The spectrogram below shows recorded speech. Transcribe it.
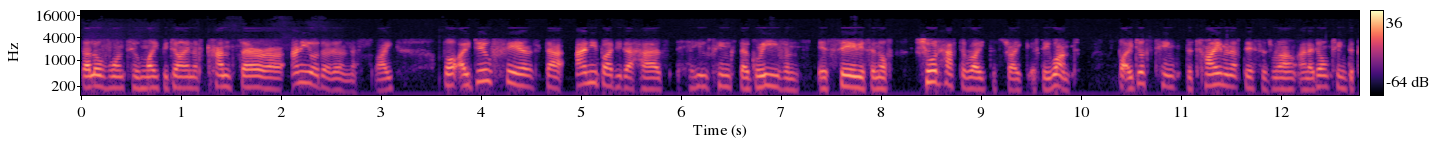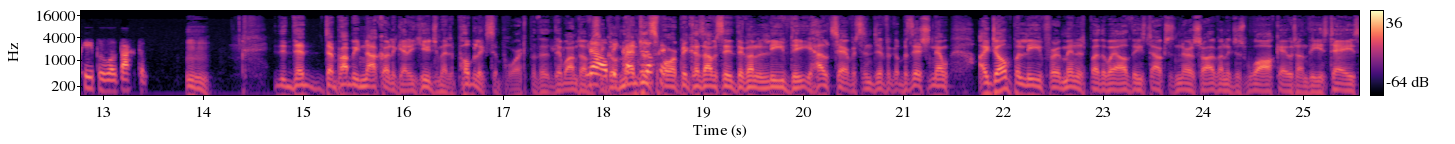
their loved ones who might be dying of cancer or any other illness, right? But I do feel that anybody that has who thinks their grievance is serious enough should have the right to strike if they want. But I just think the timing of this is wrong, and I don't think the people will back them. Mm-hmm. They're, they're probably not going to get a huge amount of public support, but they, they want No, obviously because governmental support because obviously they're going to leave the health service in a difficult position. Now, I don't believe for a minute, by the way, all these doctors and nurses are all going to just walk out on these days.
